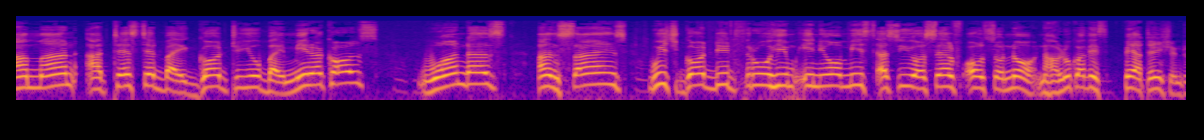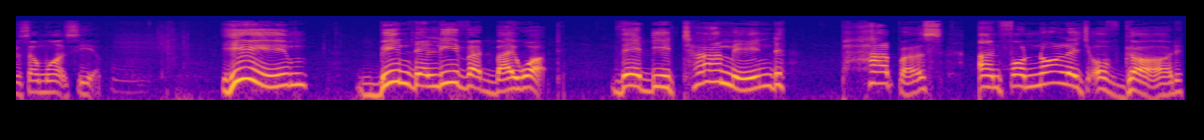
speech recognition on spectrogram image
a man attested by God to you by miracles, wonders, and signs which God did through him in your midst, as you yourself also know. Now look at this. Pay attention to some words here. Him being delivered by what? The determined purpose and foreknowledge of God,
